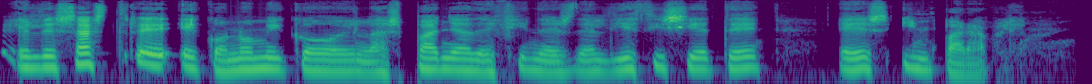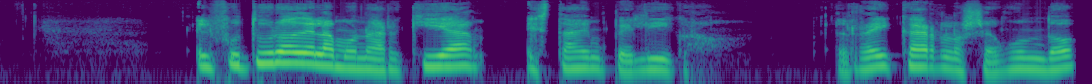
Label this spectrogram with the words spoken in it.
El desastre económico en la España de fines del XVII es imparable. El futuro de la monarquía está en peligro. El rey Carlos II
